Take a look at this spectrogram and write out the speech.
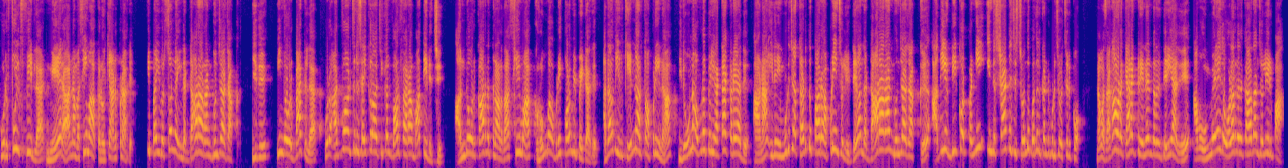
ஒரு ஃபுல் ஸ்பீட்ல நேரா நம்ம சீமாக்க நோக்கி அனுப்புனாரு. இப்ப இவர் சொன்ன இந்த டாராரான் குஞ்சாஜாக் இது இந்த ஒரு பேட்டில ஒரு அட்வான்ஸ்டு சைக்கலாஜிக்கல் வார்ஃபேரா மாத்திடுச்சு. அந்த ஒரு காரணத்தினாலதான் சீமாக் ரொம்ப அப்படியே குழம்பி போயிட்டாரு. அதாவது இதுக்கு என்ன அர்த்தம் அப்படின்னா இது ஒண்ணும் அவ்வளவு பெரிய அட்டாக் கிடையாது. ஆனா இதை நீ முடிச்சா தடுத்து பாரு அப்படின்னு சொல்லிட்டு அந்த டாராரான் குஞ்சாஜாக்கு அதையும் டீகோட் பண்ணி இந்த ஸ்ட்ராட்டஜிஸ்ட் வந்து பதில் கண்டுபிடிச்சு வச்சிருக்கோம். நம்ம சகாவோட கேரக்டர் என்னன்றது தெரியாது. அவன் உண்மையிலே இதை உளர்றதுக்காக தான் சொல்லியிருப்பான்.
